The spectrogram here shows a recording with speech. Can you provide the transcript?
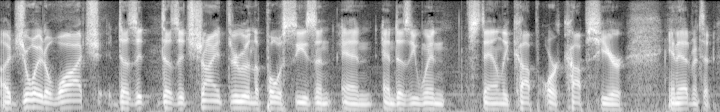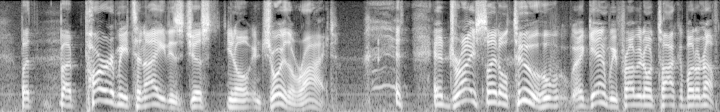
a joy to watch. Does it does it shine through in the postseason, and and does he win Stanley Cup or cups here in Edmonton? But but part of me tonight is just you know enjoy the ride. and Draisaitl too, who again we probably don't talk about enough.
